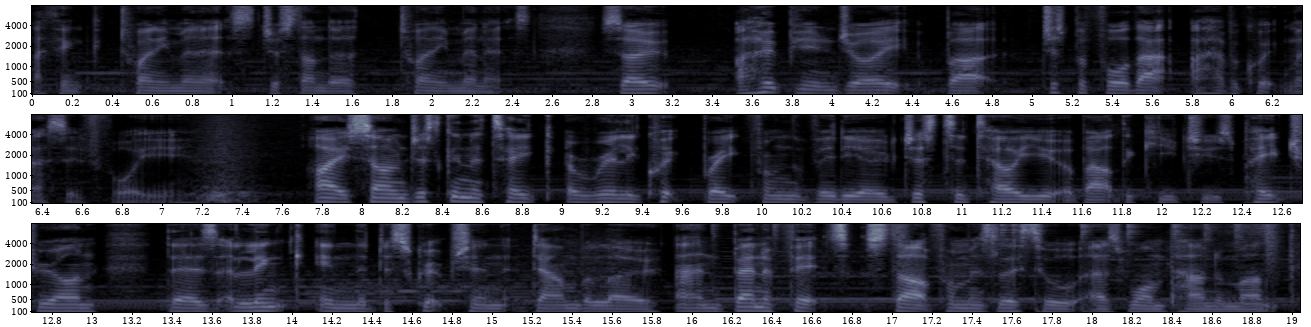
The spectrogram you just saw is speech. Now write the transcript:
I think, 20 minutes, just under 20 minutes. So I hope you enjoy, but just before that, I have a quick message for you. Hi, so I'm just going to take a really quick break from the video just to tell you about the Cue Tube's Patreon. There's a link in the description down below, and benefits start from as little as £1 a month.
